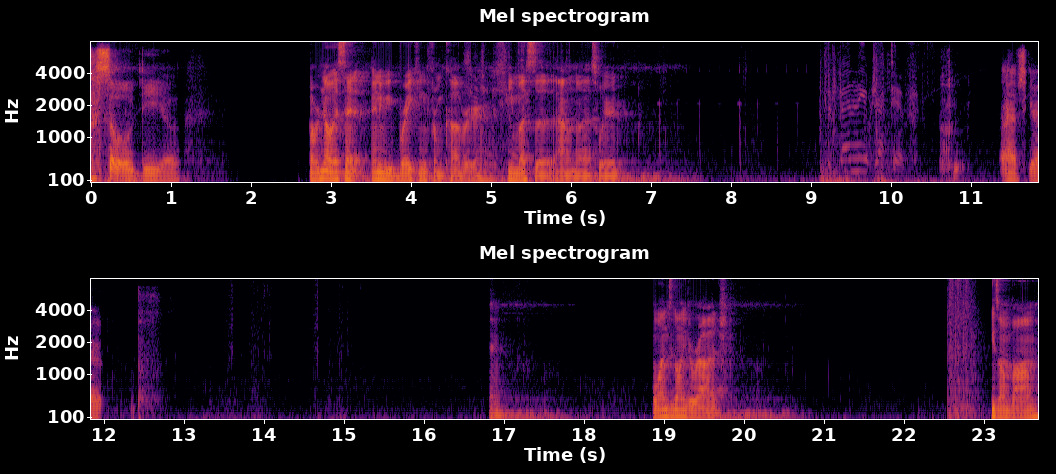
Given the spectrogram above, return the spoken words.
that's so OD, yo. Or no, it said enemy breaking from cover. He must have. I don't know. That's weird. Defend the objective. I have scared. One's going garage. He's on bomb.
